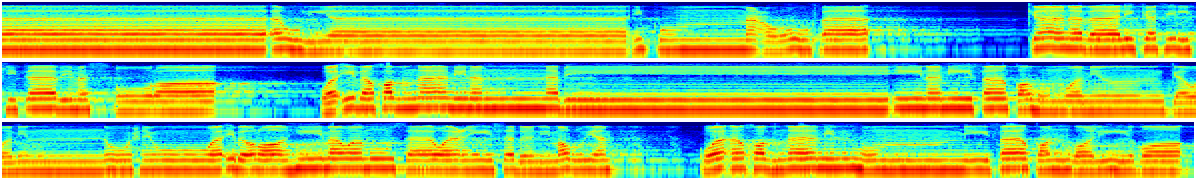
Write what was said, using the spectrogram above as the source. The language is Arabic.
كان ذلك في الكتاب مسطورا. وإذا خذنا من النبيين ميثاقهم ومنك ومن نوح وإبراهيم وموسى وعيسى بن مريم وأخذنا منهم ميثاقا غليظا.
